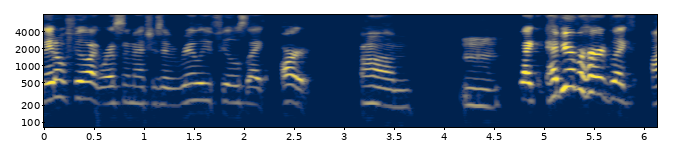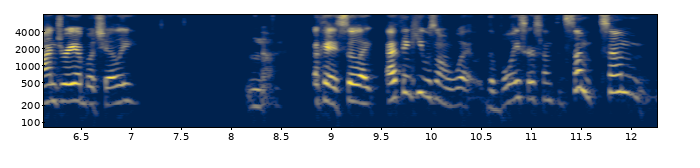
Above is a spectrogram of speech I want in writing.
they don't feel like wrestling matches. It really feels like art. Um, mm. like have you ever heard like Andrea Bocelli? No. Okay, so like I think he was on what The Voice or something, some some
